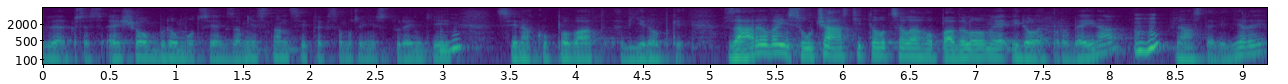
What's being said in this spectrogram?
kde přes e-shop budou moci jak zaměstnanci, tak samozřejmě studenti mm-hmm. si nakupovat výrobky. Zároveň součástí toho celého pavilonu je i dole prodejna, mm-hmm. nás jste viděli,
